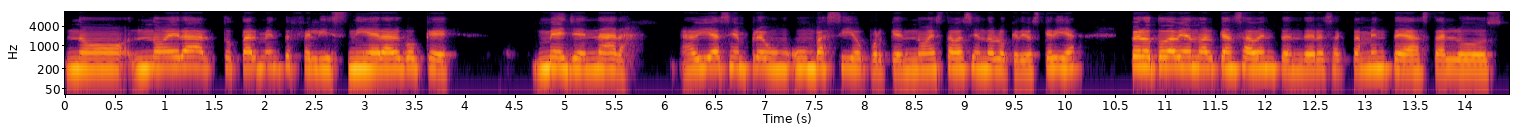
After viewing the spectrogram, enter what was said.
no, no era totalmente feliz, ni era algo que me llenara. Había siempre un, un vacío porque no estaba haciendo lo que Dios quería, pero todavía no alcanzaba a entender exactamente hasta los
